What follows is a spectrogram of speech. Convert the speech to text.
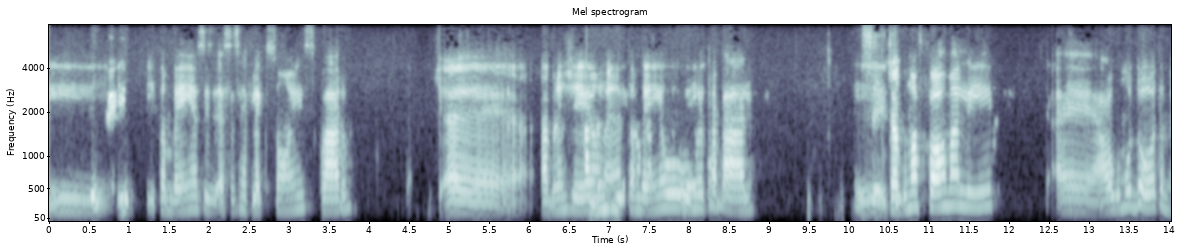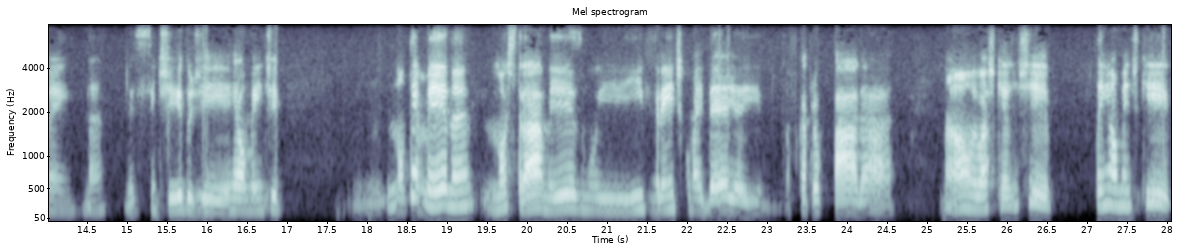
E, e, e também essas, essas reflexões, claro, é, abrangeram né, também o, o, meu trabalho. E, de alguma forma ali é, algo mudou também, né? Nesse sentido de realmente não temer, né? Mostrar mesmo e ir em frente com uma ideia e não ficar preocupada. Ah, não, eu acho que a gente tem realmente que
